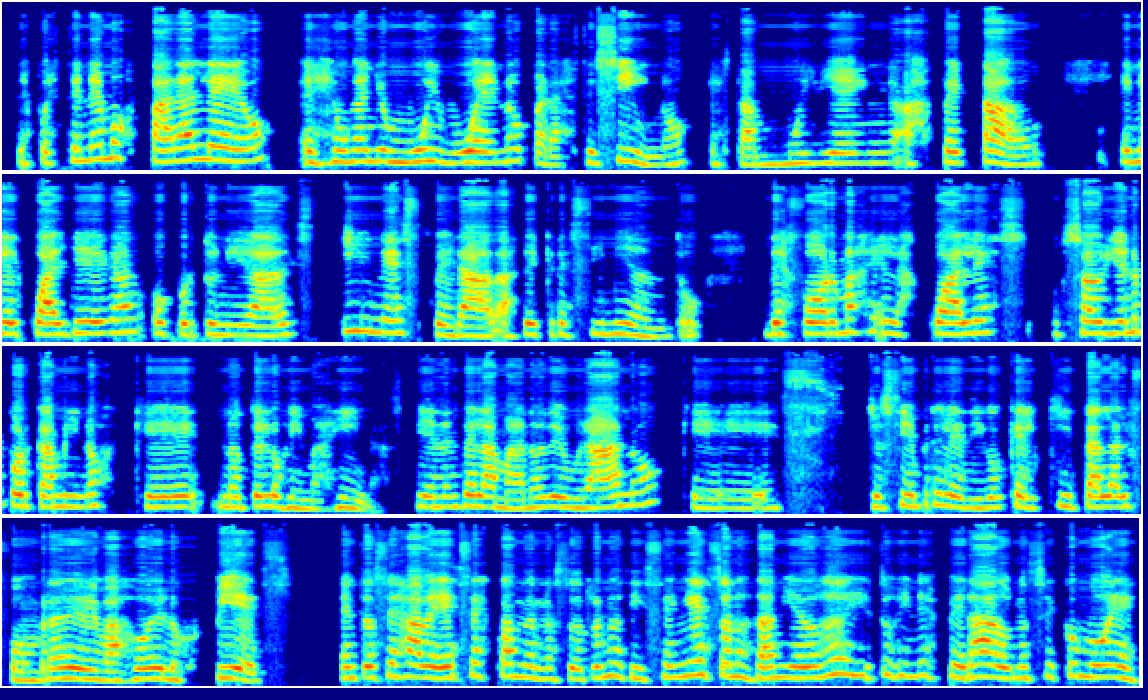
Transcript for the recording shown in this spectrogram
Después tenemos para Leo, es un año muy bueno para este signo, está muy bien aspectado, en el cual llegan oportunidades inesperadas de crecimiento, de formas en las cuales, o sea, viene por caminos que no te los imaginas. Vienen de la mano de Urano, que yo siempre le digo que él quita la alfombra de debajo de los pies. Entonces a veces cuando nosotros nos dicen eso nos da miedo, ay, esto es inesperado, no sé cómo es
